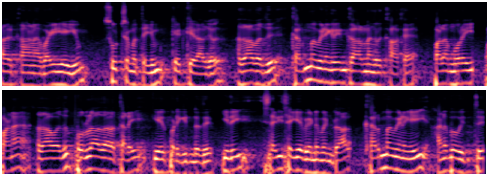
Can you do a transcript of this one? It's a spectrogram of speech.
அதற்கான வழியையும் சூட்சமத்தையும் கேட்கிறார்கள். அதாவது கர்ம வினைகளின் காரணங்களுக்காக பல முறை பண அதாவது பொருளாதார தடை ஏற்படுகின்றது. இதை சரி செய்ய வேண்டுமென்றால் கர்ம வினையை அனுபவித்து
